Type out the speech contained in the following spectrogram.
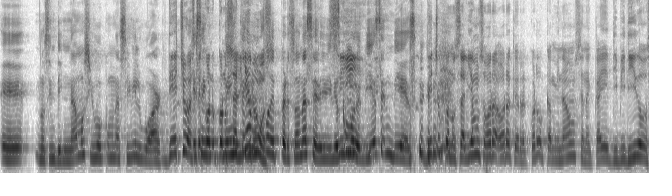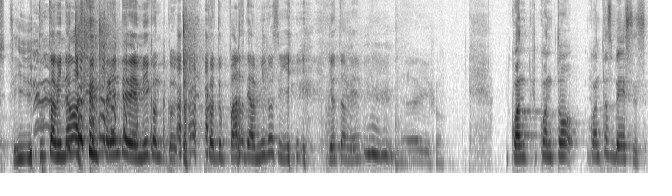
eh, nos indignamos y hubo como una civil war. De hecho, este, Ese cuando- cuando 20 salíamos- grupo de personas se dividió Sí. como de 10 en 10. De hecho, cuando salíamos, ahora, ahora que recuerdo, caminábamos en la calle divididos. Sí. Tú caminabas enfrente de mí con, con- con- con tu par de amigos y yo también. Ay, hijo. ¿Cuán- cuánto, ¿Cuántas veces?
